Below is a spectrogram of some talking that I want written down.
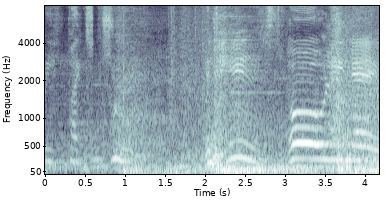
we fight true in his holy name.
